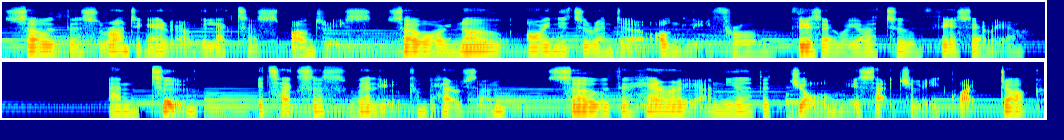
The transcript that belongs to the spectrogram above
so the surrounding area will act as boundaries. So I know I need to render only from this area to this area. And two, It access value comparison, so the hair area near the jaw is actually quite dark,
